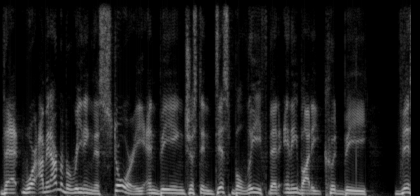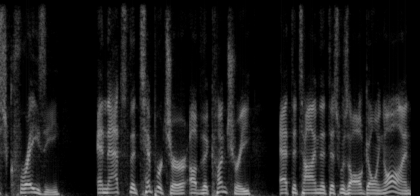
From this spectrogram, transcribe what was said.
that were, I mean, I remember reading this story and being just in disbelief that anybody could be this crazy. And that's the temperature of the country at the time that this was all going on.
